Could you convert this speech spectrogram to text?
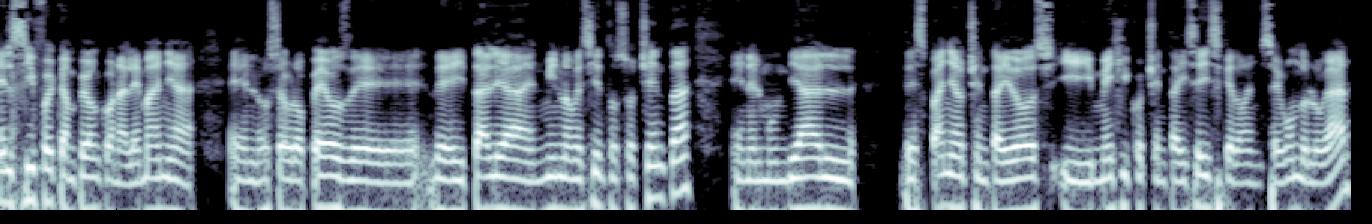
él sí fue campeón con Alemania en los europeos de, de Italia en 1980, en el Mundial de España 82 y México 86 quedó en segundo lugar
